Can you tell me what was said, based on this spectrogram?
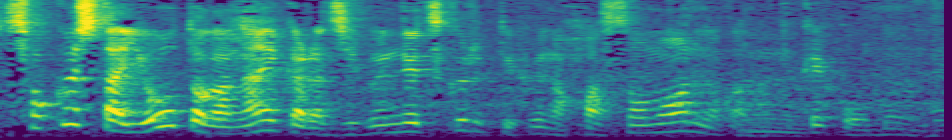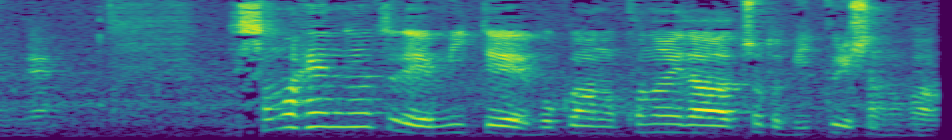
即した用途がないから自分で作るっていう風な発想もあるのかなと結構思うんだよね、その辺のやつで見て僕はあのこの間ちょっとびっくりしたのが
